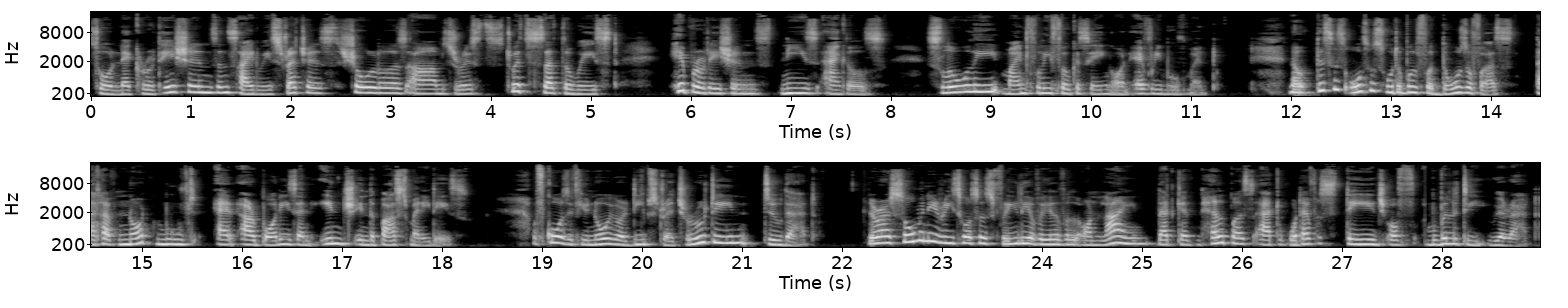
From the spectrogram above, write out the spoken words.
So, neck rotations and sideways stretches, shoulders, arms, wrists, twists at the waist, hip rotations, knees, ankles. Slowly, mindfully focusing on every movement. Now, this is also suitable for those of us that have not moved our bodies an inch in the past many days. Of course, if you know your deep stretch routine, do that. There are so many resources freely available online that can help us at whatever stage of mobility we're at.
